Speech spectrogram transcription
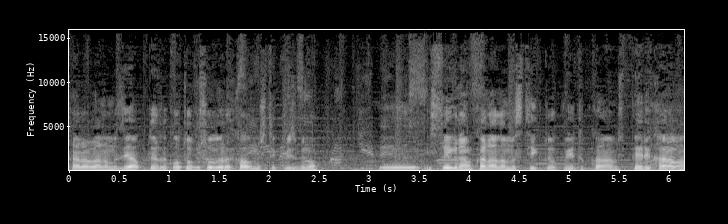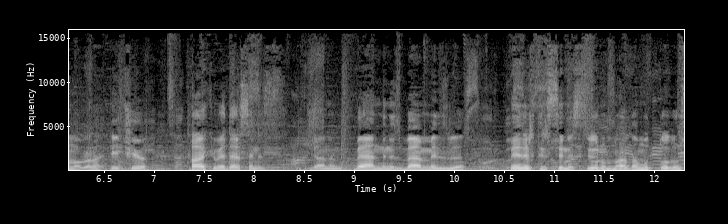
karavanımızı yaptırdık. Otobüs olarak almıştık biz bunu. Ee, Instagram kanalımız, TikTok ve YouTube kanalımız Peri Karavan olarak geçiyor. Takip ederseniz yani beğendiniz beğenmediniz mi belirtirseniz yorumlarda mutlu oluruz.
